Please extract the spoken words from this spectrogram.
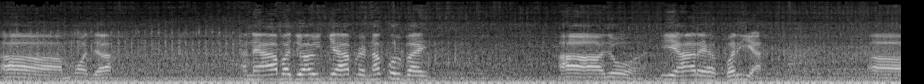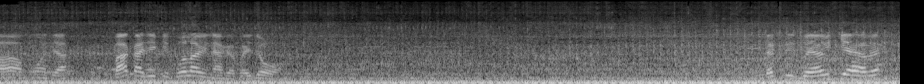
હા મોજા. અને આ બાજુ આવી ગયા આપણે નકુલભાઈ. હા, જો, એ હારે ભર્યા. હા મોજા. બાકાજી કે બોલાવી નાખે ભાઈ, જો. જગદીશભાઈ આવી ગયા હવે.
